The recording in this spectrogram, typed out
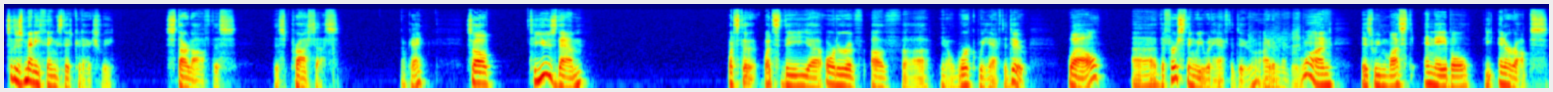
So there's many things that could actually start off this, this process. Okay, so to use them, what's the what's the uh, order of of uh, you know work we have to do? Well, uh, the first thing we would have to do, item number one, is we must enable the interrupts,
